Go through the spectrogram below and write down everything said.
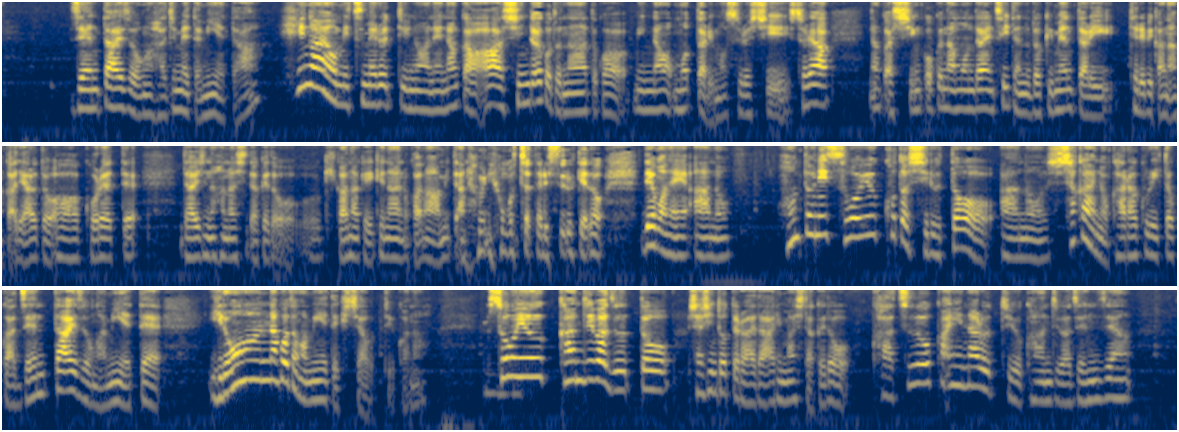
全体像が初めて見えた。被害を見つめるっていうのはねなんかああしんどいことだなとかみんな思ったりもするしそれはなんか深刻な問題についてのドキュメンタリーテレビかなんかでやるとああこれって大事な話だけど聞かなきゃいけないのかなみたいなふうに思っちゃったりするけど。でもねあの本当にそういうこと知るとあの社会のからくりとか全体像が見えていろんなことが見えてきちゃうっていうかな、うん、そういう感じはずっと写真撮ってる間ありましたけど活動家になるっていう感じは全然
